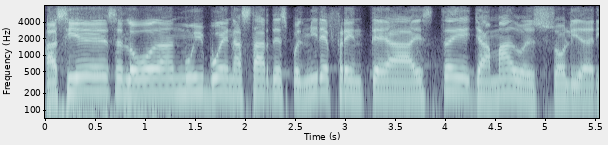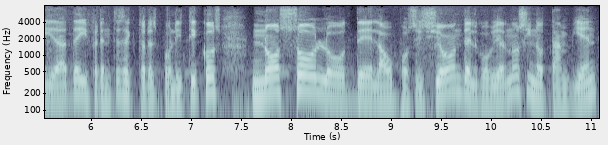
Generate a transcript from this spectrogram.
Así es, Dan, muy buenas tardes. Pues mire, frente a este llamado de solidaridad de diferentes sectores políticos, no solo de la oposición, del gobierno, sino también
